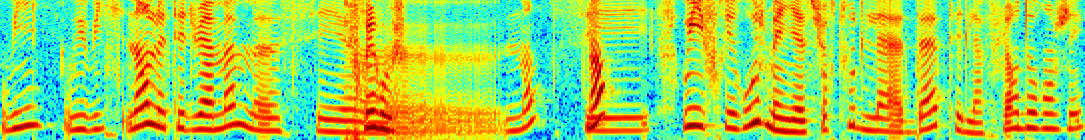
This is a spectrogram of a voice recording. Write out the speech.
Oui, oui, oui. Non, le thé du hammam, c'est. Fruits rouges. Non, c'est. Non Oui, fruits rouges, mais il y a surtout de la date et de la fleur d'oranger.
